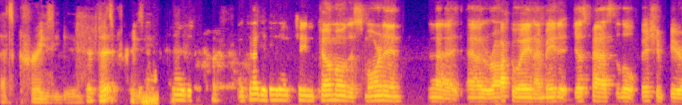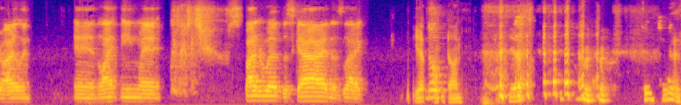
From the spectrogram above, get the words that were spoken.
That's crazy, dude. That's That's it? crazy. I tried to hit up Taneycomo this morning uh, out of Rockaway, and I made it just past the little fishing pier island, and lightning went spiderweb the sky, and it's like, Yep, Nope. I'm done. Yeah.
